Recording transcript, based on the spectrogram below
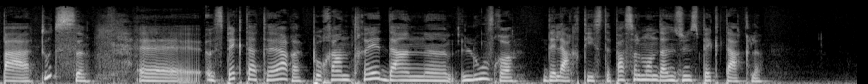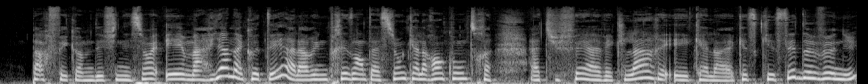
pas toutes, aux spectateurs pour rentrer dans l'ouvre de l'artiste, pas seulement dans un spectacle. Parfait comme définition. Et Marianne à côté, alors une présentation, quelle rencontre as-tu fait avec l'art et qu'est-ce que c'est devenu?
